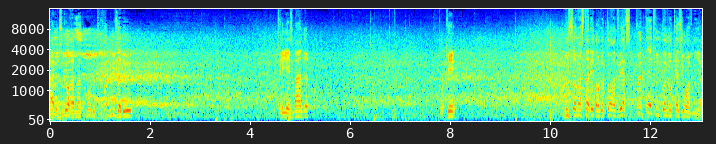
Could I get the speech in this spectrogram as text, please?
Ah, le score est maintenant de 3 buts à 2. Griezmann. Ok. Nous sommes installés dans le camp adverse. Peut-être une bonne occasion à venir.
